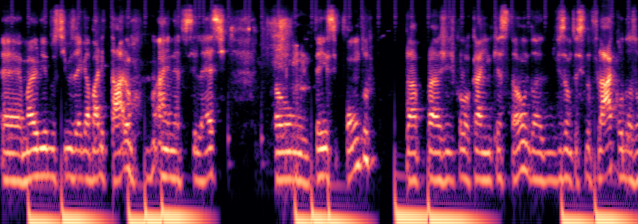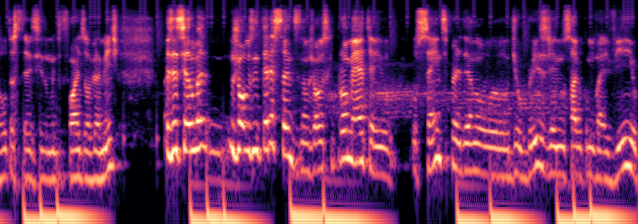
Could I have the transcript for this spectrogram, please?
É, a maioria dos times aí gabaritaram a NFC Leste. Então, tem esse ponto para a gente colocar em questão da divisão ter sido fraca ou das outras terem sido muito fortes, obviamente. Mas esse ano, uns jogos interessantes, né? jogos que prometem. Aí, o, o Saints perdendo o Jill Breeze, a gente não sabe como vai vir. O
